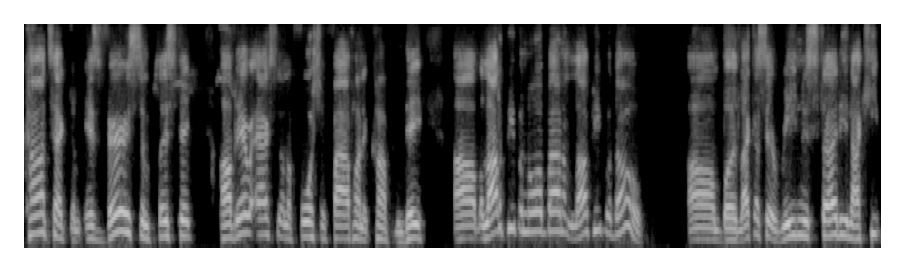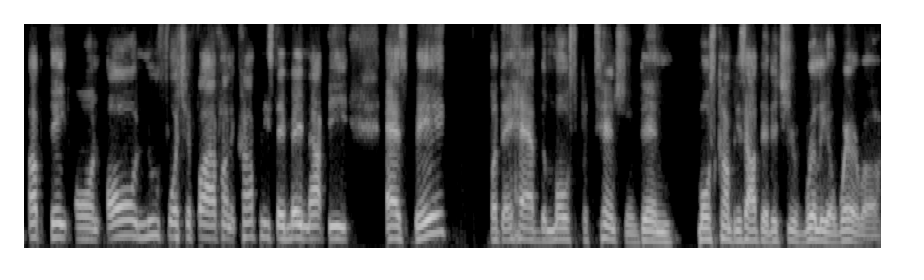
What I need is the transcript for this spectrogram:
contact them. It's very simplistic. Um, they were actually on a Fortune 500 company. They, um, a lot of people know about them. A lot of people don't. Um, but like I said, reading and studying, I keep update on all new Fortune 500 companies. They may not be as big, but they have the most potential than most companies out there that you're really aware of.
